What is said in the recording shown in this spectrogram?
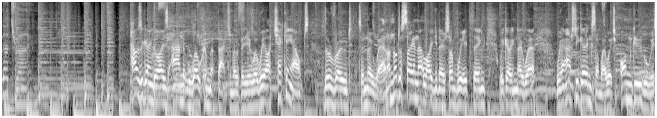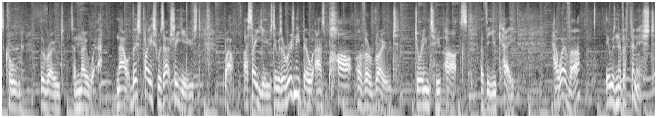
We'll take that ride. How's it going guys and welcome back to another video where we are checking out the road to nowhere. And I'm not just saying that like you know some weird thing we're going nowhere. We're actually going somewhere which on Google is called the road to nowhere. Now this place was actually used well I say used it was originally built as part of a road joining two parts of the UK however it was never finished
